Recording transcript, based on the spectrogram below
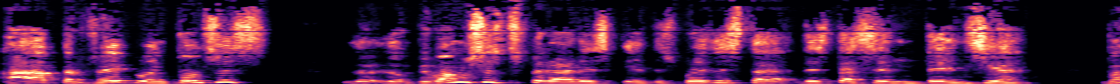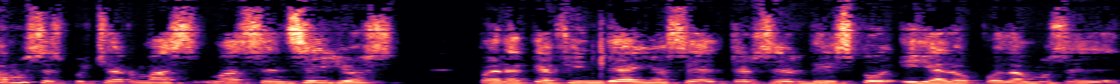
Ah, perfecto. Entonces, lo, que vamos a esperar es que después de esta, de esta sentencia, vamos a escuchar más, más sencillos para que a fin de año sea el tercer disco y ya lo podamos, eh,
